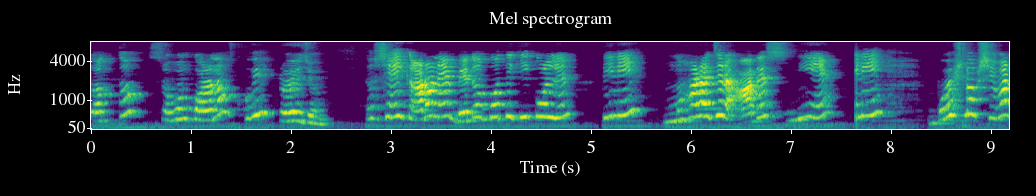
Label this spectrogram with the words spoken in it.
তত্ত্ব শ্রবণ করানো খুবই প্রয়োজন। তো সেই কারণে বেদব্যতী কি করলেন? তিনি মহারাজের আদেশ নিয়ে তিনি বৈষ্ণব সেবার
